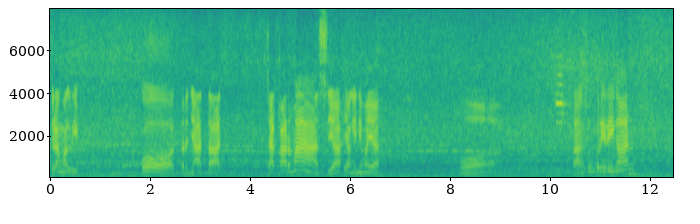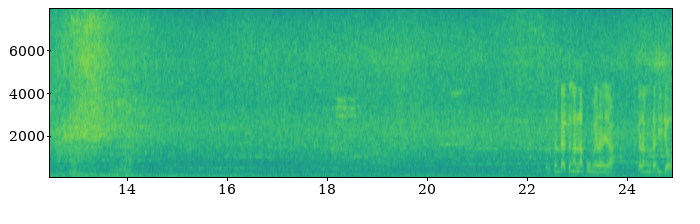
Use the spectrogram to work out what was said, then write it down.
jelang maghrib. Oh ternyata cakar mas ya yang ini mah ya. Oh langsung beriringan. Bersendat dengan lampu merah ya. Sekarang udah hijau.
